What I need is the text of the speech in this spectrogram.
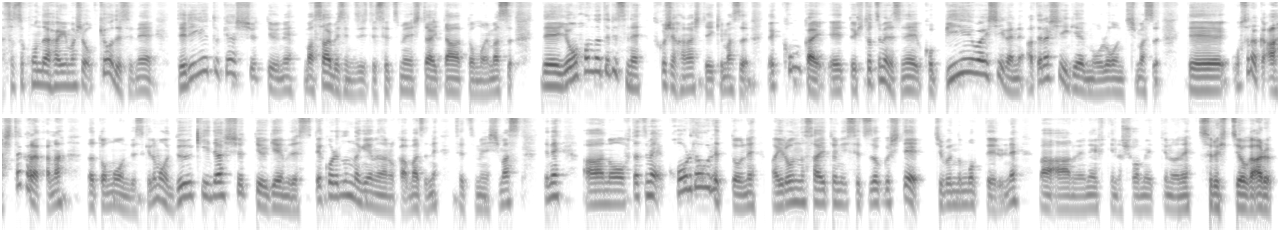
早速本題入りましょう。今日ですね、デリゲートキャッシュっていうね、まあ、サービスについて説明したいなと思います。で、4本立てですね、少し話していきます。で、今回、えっ、と、1つ目ですね、BAYC がね、新しいゲームをローンチします。で、おそらく明日からかな、だと思うんですけども、ドゥーキーダッシュっていうゲームです。で、これどんなゲームなのか、まずね、説明します。でね、あの、2つ目、コールドウォレットをね、まあ、いろんなサイトに接続して、自分の持っているね、まあ、あの NFT の証明っていうのをね、する必要がある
